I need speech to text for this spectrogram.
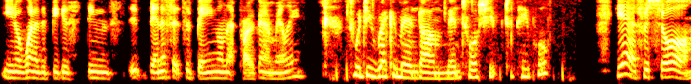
you know, one of the biggest things, benefits of being on that program, really. So, would you recommend um, mentorship to people? Yeah, for sure.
